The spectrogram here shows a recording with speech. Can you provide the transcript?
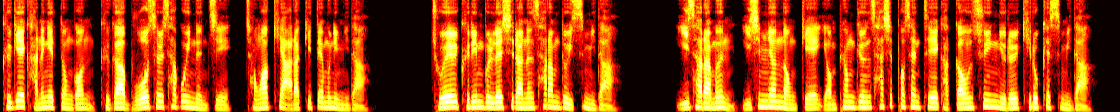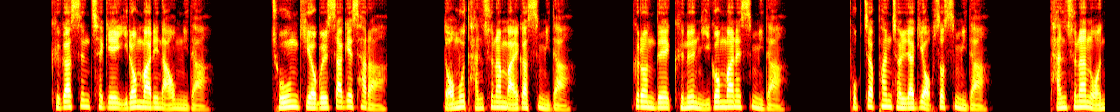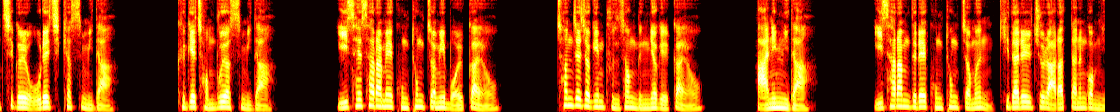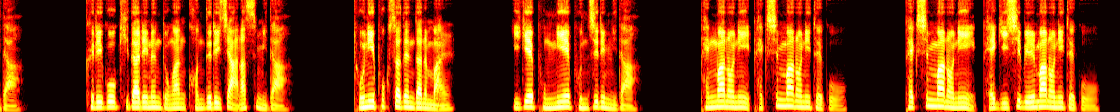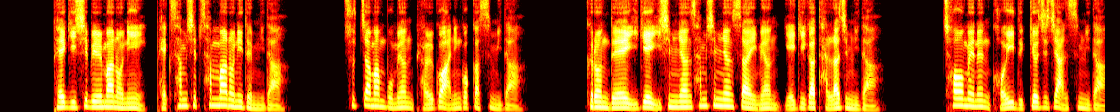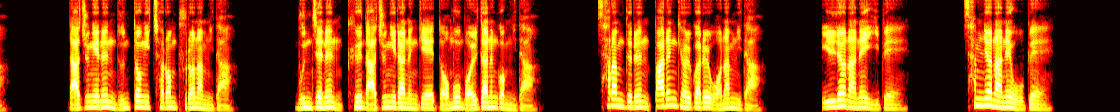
그게 가능했던 건 그가 무엇을 사고 있는지 정확히 알았기 때문입니다. 조엘 그린블렛이라는 사람도 있습니다. 이 사람은 20년 넘게 연평균 40%에 가까운 수익률을 기록했습니다. 그가 쓴 책에 이런 말이 나옵니다. 좋은 기업을 싸게 사라. 너무 단순한 말 같습니다. 그런데 그는 이것만 했습니다. 복잡한 전략이 없었습니다. 단순한 원칙을 오래 지켰습니다. 그게 전부였습니다. 이 세 사람의 공통점이 뭘까요? 천재적인 분석 능력일까요? 아닙니다. 이 사람들의 공통점은 기다릴 줄 알았다는 겁니다. 그리고 기다리는 동안 건드리지 않았습니다. 돈이 복사된다는 말. 이게 복리의 본질입니다. 100만 원이 110만 원이 되고 110만 원이 121만 원이 되고 121만 원이 133만 원이 됩니다. 숫자만 보면 별거 아닌 것 같습니다. 그런데 이게 20년, 30년 쌓이면 얘기가 달라집니다. 처음에는 거의 느껴지지 않습니다. 나중에는 눈덩이처럼 불어납니다. 문제는 그 나중이라는 게 너무 멀다는 겁니다. 사람들은 빠른 결과를 원합니다. 1년 안에 2배, 3년 안에 5배.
